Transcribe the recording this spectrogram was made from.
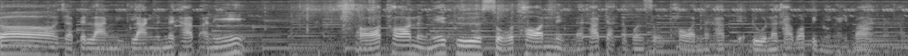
ก็จะเป็นรังอีกรังหนึ่งนะครับ อันนี้สอทอหนึ่งนี่คือโสธรหนึ่งนะครับ จากตำบลโสธรนะครับ เดี๋ยวดูนะครับว่าเป็นยังไงบ้างนะครับ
